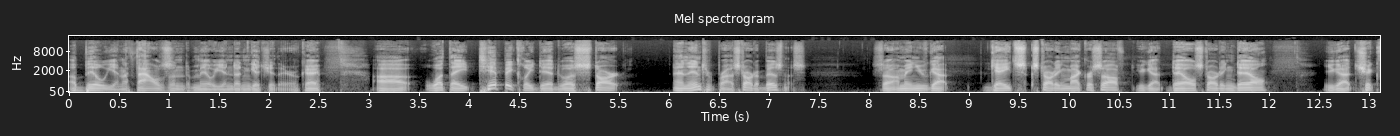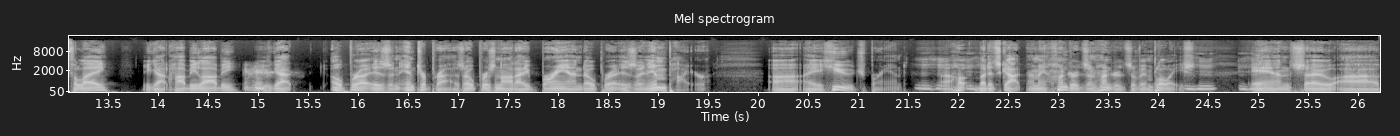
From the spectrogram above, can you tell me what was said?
a billion, a thousand million doesn't get you there. Okay. Uh, what they typically did was start an enterprise, start a business. So I mean, you've got Gates starting Microsoft, you got Dell starting Dell, you got Chick Fil A, you got Hobby Lobby, you've got Oprah is an enterprise. Oprah's not a brand. Oprah is an empire. uh, a huge brand, Mhm, uh, ho- but it's got I mean hundreds and hundreds of employees, Mhm, mhm. and so uh,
